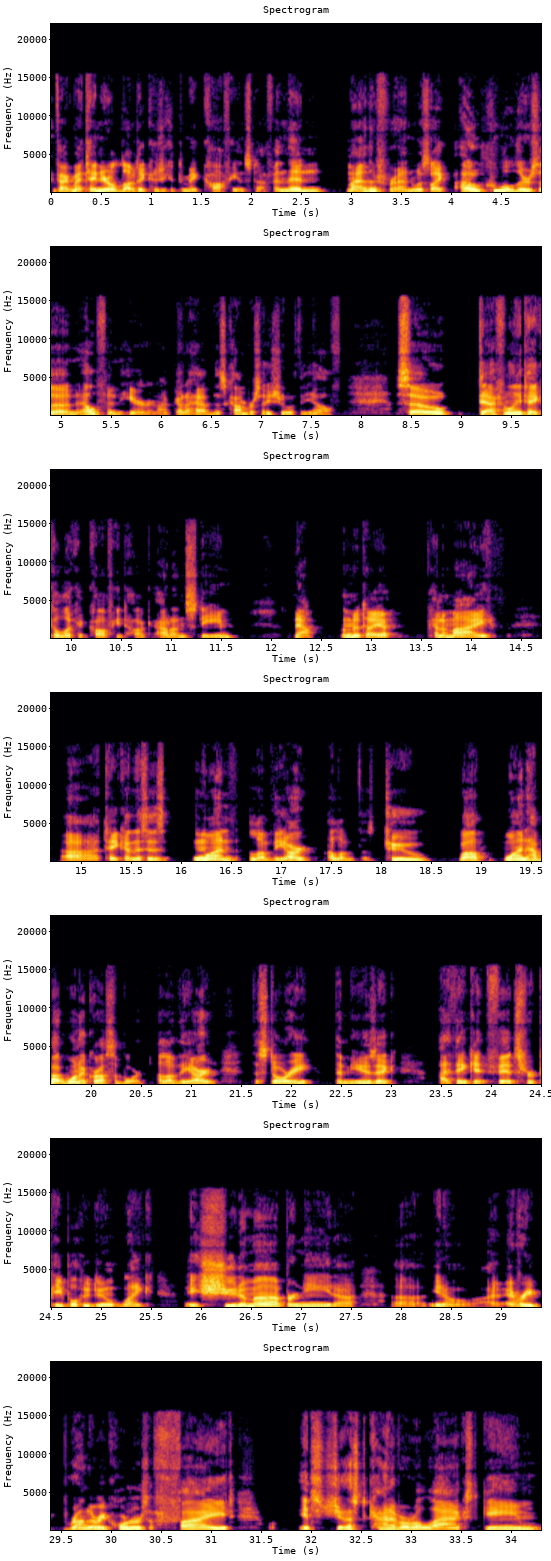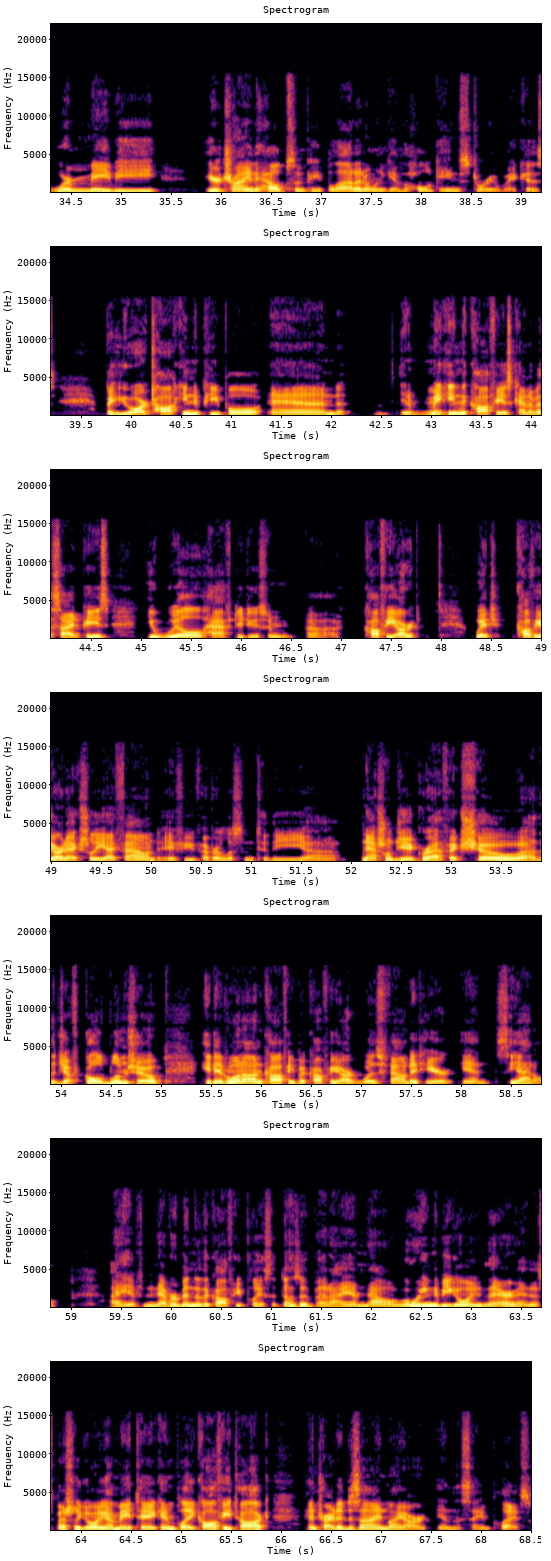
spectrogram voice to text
In fact, my 10 year old loved it because you get to make coffee and stuff. And then my other friend was like, oh, cool, there's an elf in here. And I've got to have this conversation with the elf. So definitely take a look at Coffee Talk out on Steam. Now, I'm going to tell you kind of my uh, take on this is one, love the art. I love the two. Well, one, how about one across the board? I love the art, the story, the music. I think it fits for people who don't like a shoot 'em up or need a, uh, you know, every round every corner is a fight. It's just kind of a relaxed game where maybe you're trying to help some people out. I don't want to give the whole game story away because, but you are talking to people and you know, making the coffee is kind of a side piece. You will have to do some uh, coffee art, which coffee art actually I found if you've ever listened to the uh, National Geographic show, uh, the Jeff Goldblum show, he did one on coffee, but coffee art was founded here in Seattle. I have never been to the coffee place that does it, but I am now going to be going there, and especially going, I may take and play coffee talk and try to design my art in the same place.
